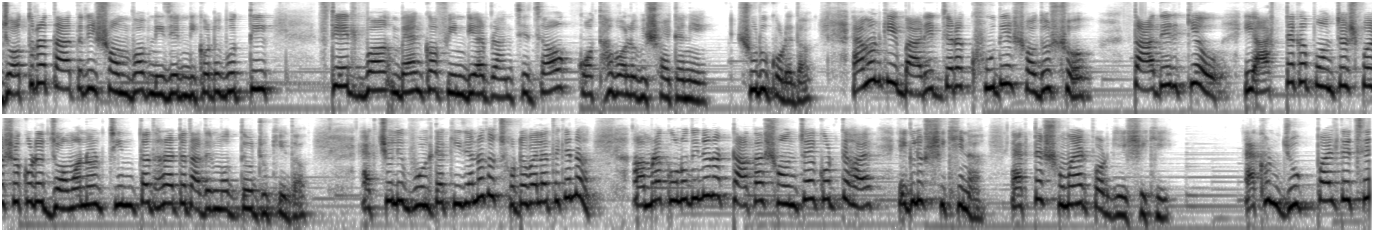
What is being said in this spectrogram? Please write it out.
যতটা তাড়াতাড়ি সম্ভব নিজের নিকটবর্তী স্টেট ব্যাংক অফ ইন্ডিয়ার ব্রাঞ্চে যাও, কথা বলো বিষয়টা নিয়ে। শুরু করে দাও। এমনকি বাড়ির যারা ক্ষুদে সদস্য, তাদেরকেও এই আট টাকা পঞ্চাশ পয়সা করে জমানোর চিন্তাধারাটা তাদের মধ্যেও ঢুকিয়ে দাও। অ্যাকচুয়ালি ভুলটা কী জানো তো? ছোটোবেলা থেকে না, আমরা কোনোদিনও না টাকা সঞ্চয় করতে হয়, এগুলো শিখি না। একটা সময়ের পর গিয়ে শিখি। এখন যুগ পাল্টেছে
